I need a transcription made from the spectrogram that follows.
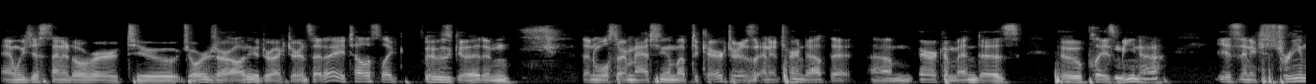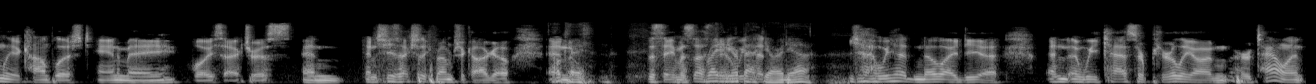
And we just sent it over to George, our audio director, and said, "Hey, tell us like who's good, and then we'll start matching them up to characters." And it turned out that um, Erica Mendez who plays Mina, is an extremely accomplished anime voice actress, and and she's actually from Chicago, and okay. the same as us. Right in your backyard, had, yeah. Yeah, we had no idea, and and we cast her purely on her talent,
